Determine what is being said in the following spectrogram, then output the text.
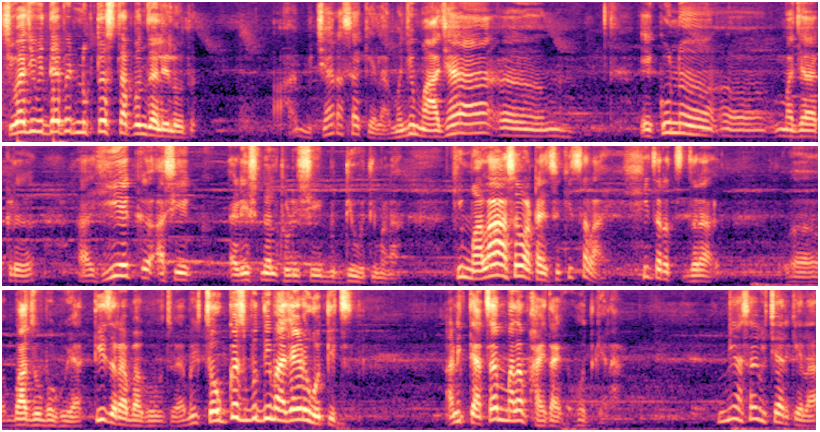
शिवाजी विद्यापीठ नुकतंच स्थापन झालेलं होतं. विचार असा केला. म्हणजे माझ्या एकूण माझ्याकडं ही एक अशी एक ॲडिशनल थोडीशी बुद्धी होती म्हणा. की मला असं वाटायचं की चला ही जरा जरा बाजू बघूया ती जरा बघूया. म्हणजे चौकस बुद्धी माझ्याकडे होतीच. आणि त्याचा मला फायदा होत गेला. मी असा विचार केला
